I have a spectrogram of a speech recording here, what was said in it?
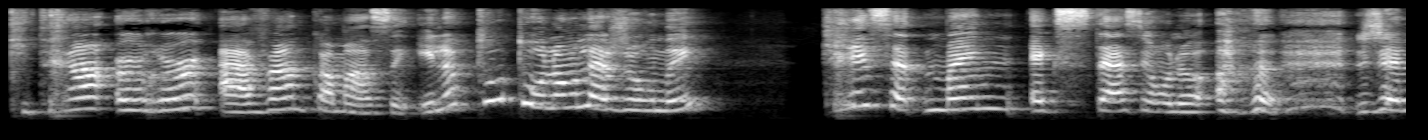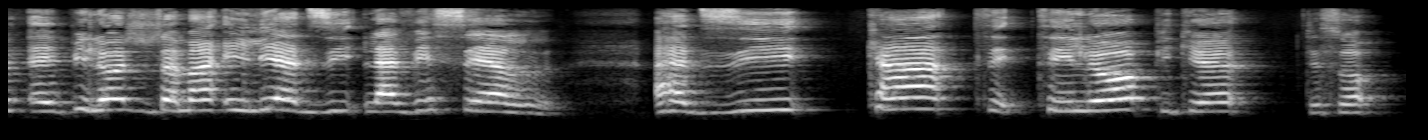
qui te rend heureux avant de commencer? Et là, tout au long de la journée, crée cette même excitation-là. Et puis là, justement, Ellie a dit la vaisselle. A dit quand t'es es là, puis que, c'est ça,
